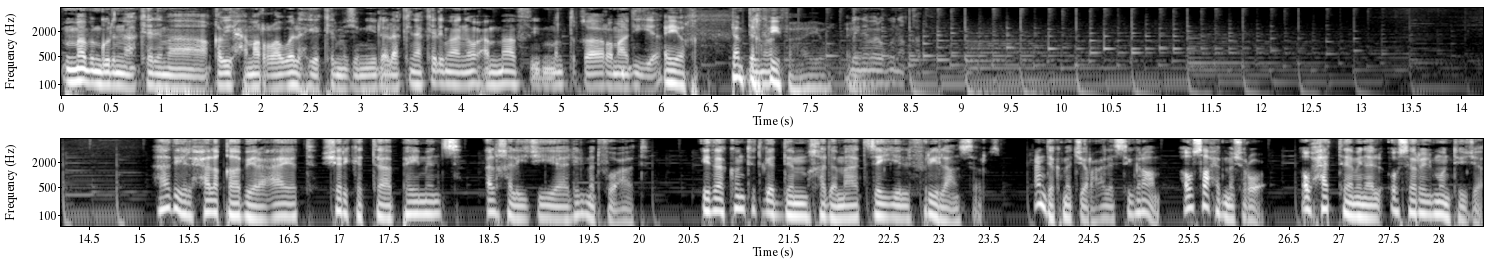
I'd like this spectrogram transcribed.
ما بنقول إنها كلمة قبيحة مرة ولا هي كلمة جميلة لكنها كلمة نوعا ما في منطقة رمادية أيوه تم تخفيفها أيوه, أيوة. بينما لو قلنا قبل هذه الحلقة برعاية شركة Tap Payments الخليجية للمدفوعات. إذا كنت تقدم خدمات زي ال freelancers عندك متجر على إنستغرام أو صاحب مشروع أو حتى من الأسر المنتجة.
